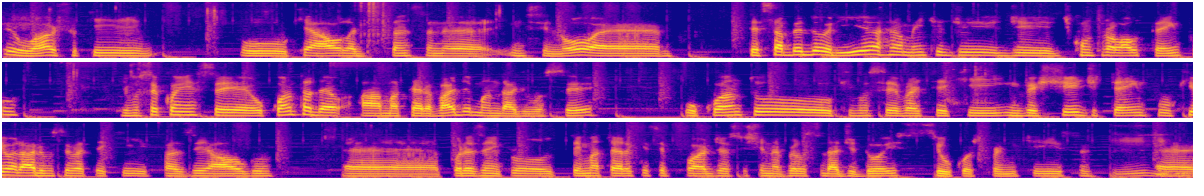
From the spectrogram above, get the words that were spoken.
Eu acho que o que a aula à distância né, ensinou é ter sabedoria realmente de, de, de, controlar o tempo, de você conhecer o quanto a, a matéria vai demandar de você, o quanto que você vai ter que investir de tempo, que horário você vai ter que fazer algo. É, por exemplo, tem matéria que você pode assistir na velocidade 2, se o curso permitir isso. Uhum. É,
